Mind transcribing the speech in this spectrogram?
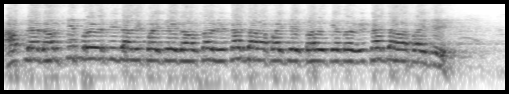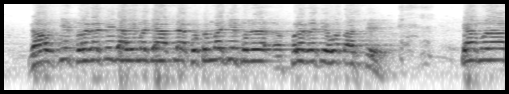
आपल्या गावची प्रगती झाली पाहिजे गावचा विकास झाला पाहिजे तालुक्याचा विकास झाला पाहिजे. गावची प्रगती झाली म्हणजे आपल्या कुटुंबाची प्रगती होत असते. त्यामुळं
